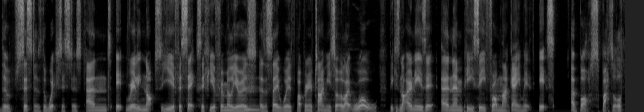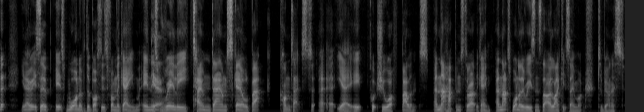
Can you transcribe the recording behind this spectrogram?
the sisters, the witch sisters, and it really knocks a year for six if you're familiar as hmm. as I say with Ocarina of Time. You're sort of like whoa, because not only is it an NPC from that game, it it's a boss battle. you know, it's a it's one of the bosses from the game in this Yeah. really toned down, scaled back context. Uh, uh, yeah, it puts you off balance, and that happens throughout the game, and that's one of the reasons that I like it so much, to be honest.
